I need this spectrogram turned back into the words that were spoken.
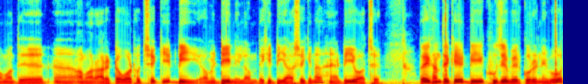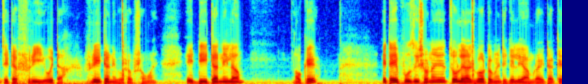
আমাদের আমার আরেকটা ওয়ার্ড হচ্ছে কি ডি আমি ডি নিলাম। দেখি ডি আসে কি না? হ্যাঁ ডিও আছে। তো এখান থেকে ডি খুঁজে বের করে নিব, যেটা ফ্রি ওইটা। ফ্রিটা নিব সব সময় এই ডিটা নিলাম। ওকে এটা এই পজিশনে চলে আসবে অটোমেটিক্যালি আমরা এটাকে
